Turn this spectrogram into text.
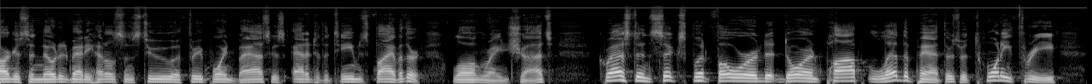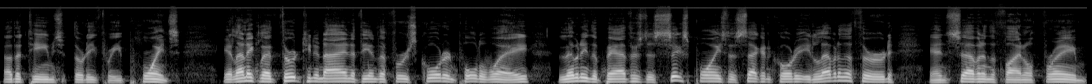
Vargas noted Maddie Huddleston's two uh, three-point baskets added to the team's five other long-range shots. Creston six foot forward Doran Pop led the Panthers with 23 of the team's 33 points. Atlantic led 13 to 9 at the end of the first quarter and pulled away, limiting the Panthers to six points in the second quarter, 11 in the third, and seven in the final frame.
